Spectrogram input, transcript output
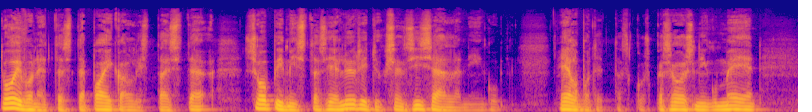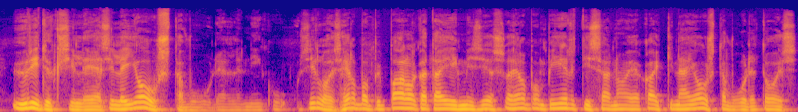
toivon, että sitä paikallista tai sitä sopimista siellä yrityksen sisällä niin kuin helpotettaisiin, koska se olisi niin kuin meidän yrityksille ja sille joustavuudelle. Niin kuin, silloin olisi helpompi palkata ihmisiä, jos on helpompi irtisanoa ja kaikki nämä joustavuudet olisi,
